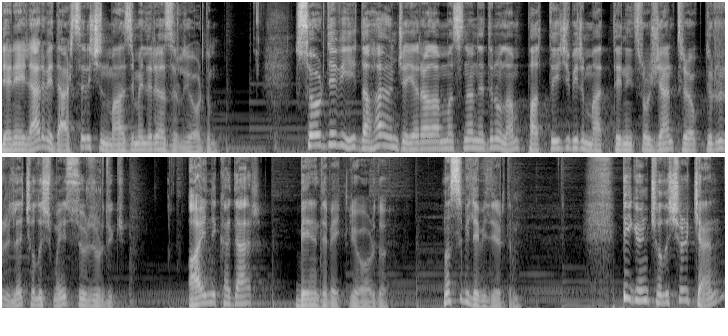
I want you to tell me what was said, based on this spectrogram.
Deneyler ve dersler için malzemeleri hazırlıyordum. Sir Davy daha önce yaralanmasına neden olan patlayıcı bir madde nitrojen trioklorür ile çalışmayı sürdürdük. Aynı kader beni de bekliyordu. Nasıl bilebilirdim? Bir gün çalışırken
